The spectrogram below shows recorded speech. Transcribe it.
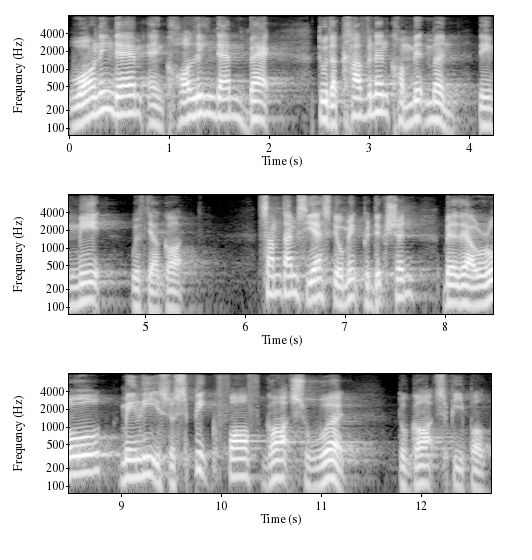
warning them and calling them back to the covenant commitment they made with their God. Sometimes, yes, they'll make prediction, but their role mainly is to speak forth God's word to God's people.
